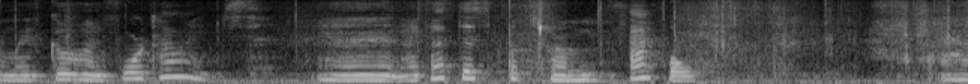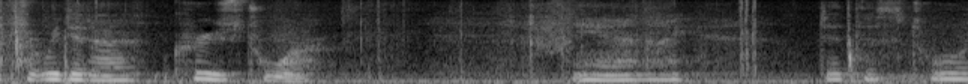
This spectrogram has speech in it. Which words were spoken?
and we've gone four times. And I got this book from Apple after we did a cruise tour and I did this tour,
